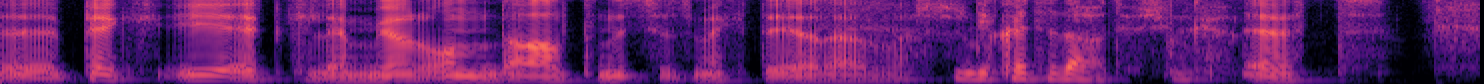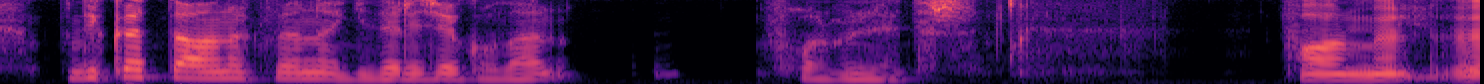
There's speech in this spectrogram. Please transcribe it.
e, pek iyi etkilemiyor. Onun da altını çizmekte yarar var. Dikkati dağıtıyor çünkü. Evet. Bu dikkat dağınıklığını giderecek olan formül nedir? Formül e,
